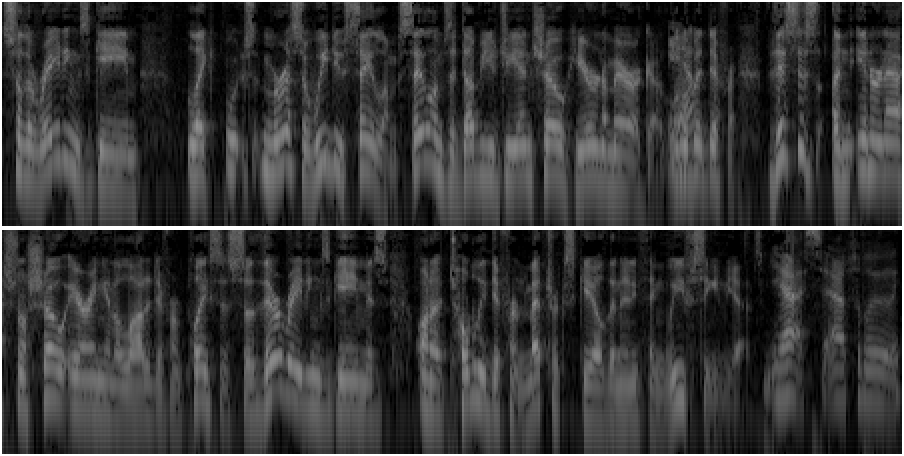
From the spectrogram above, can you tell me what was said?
So the ratings game. Like Marissa, we do Salem. Salem's a WGN show here in America, a little Yep. bit different. This is an international show airing in a lot of different places, so their ratings game is on a totally different metric scale than anything we've seen yet. Yes, absolutely.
